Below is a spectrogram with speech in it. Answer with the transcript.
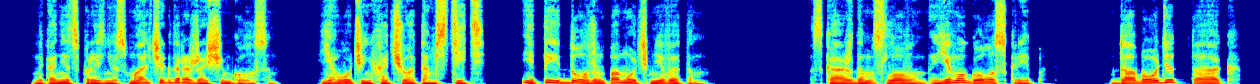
— наконец произнес мальчик дрожащим голосом. «Я очень хочу отомстить, и ты должен помочь мне в этом». С каждым словом его голос скреп. «Да будет так.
